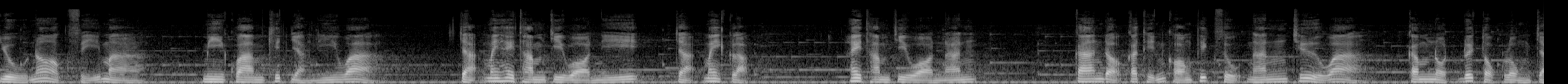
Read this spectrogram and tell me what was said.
อยู่นอกสีมา มีความคิดอย่างนี้ว่า จะไม่ให้ทำจีวรนนี้จะไม่กลับ ให้ทำจีวรนนั้น การดอกกระถินของภิกษุนั้นชื่อว่ากำหนดด้วยตกลงใจ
